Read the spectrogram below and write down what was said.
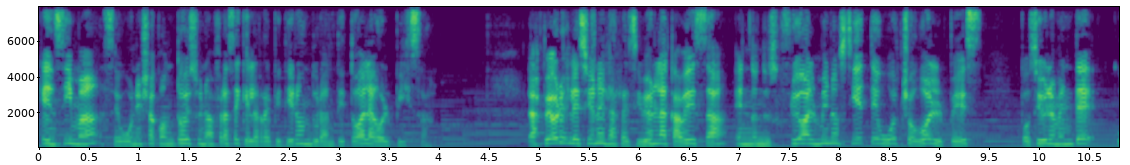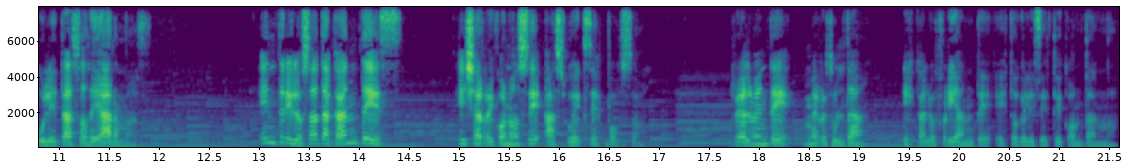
que encima, según ella contó, es una frase que le repitieron durante toda la golpiza. Las peores lesiones las recibió en la cabeza, en donde sufrió al menos 7 u 8 golpes, posiblemente culetazos de armas. Entre los atacantes, ella reconoce a su ex esposo. Realmente me resulta escalofriante esto que les estoy contando.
